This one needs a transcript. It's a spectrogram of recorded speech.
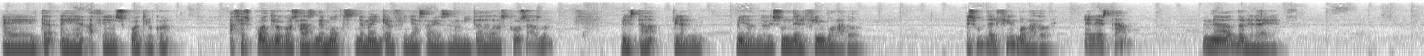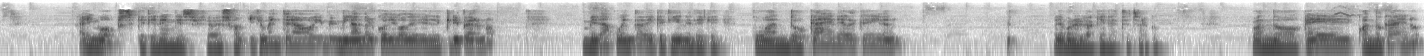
Eh, eh, haces, cuatro haces cuatro cosas de mods de Minecraft y ya sabes la mitad de las cosas, ¿no? Me está mirando, mirando, es un delfín volador. Es un delfín volador. Él está nadando en el aire hay mobs que tienen eso, Y yo me he enterado hoy mirando el código del Creeper, ¿no? Me dado cuenta de que tiene, de que cuando cae de caída, voy a ponerlo aquí en este charco. Cuando cae, cuando cae, ¿no?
